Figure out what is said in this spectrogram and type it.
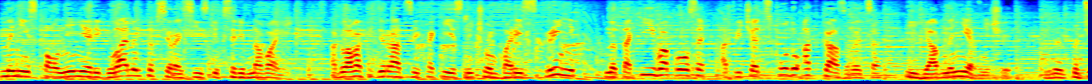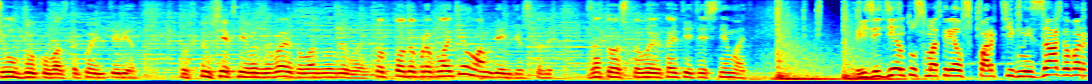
на неисполнение регламента всероссийских соревнований. А глава Федерации хоккея с мячом Борис Скрынник на такие вопросы отвечать сходу отказывается и явно нервничает. Да почему вдруг у вас такой интерес? Вот Всех не вызывают, у вас вызывают. Кто- Кто-то проплатил вам деньги, что ли, за то, что вы хотите снимать? Президент усмотрел спортивный заговор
